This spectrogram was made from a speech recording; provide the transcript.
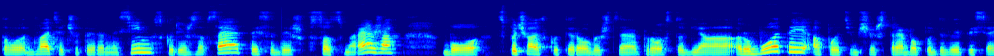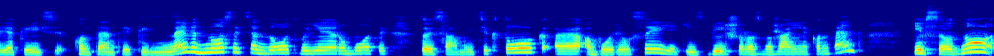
то 24 на 7, скоріш за все, ти сидиш в соцмережах. Бо спочатку ти робиш це просто для роботи, а потім ще ж треба подивитися якийсь контент, який не відноситься до твоєї роботи, той самий TikTok е, або Рілси, якийсь більш розважальний контент. І все одно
